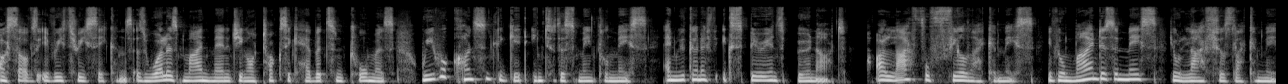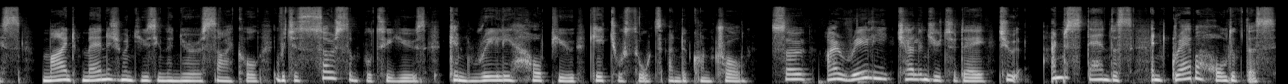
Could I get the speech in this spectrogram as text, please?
ourselves every three seconds, as well as mind managing our toxic habits and traumas, we will constantly get into this mental mess and we're going to experience burnout our life will feel like a mess. If your mind is a mess, your life feels like a mess. Mind management using the neurocycle, which is so simple to use, can really help you get your thoughts under control. So I really challenge you today to understand this and grab a hold of this.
